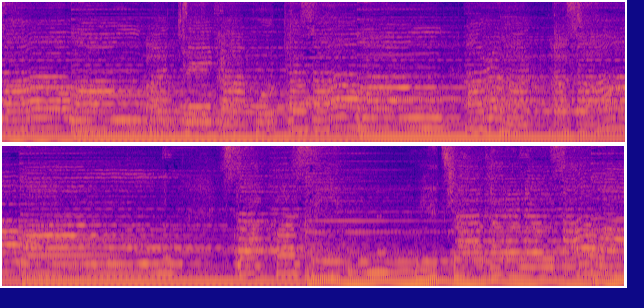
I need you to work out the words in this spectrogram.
สาวัง ปัจเจกพุทธสาวัง อรหัตสาวัง สัพสินวิชาธรณังสาวัง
